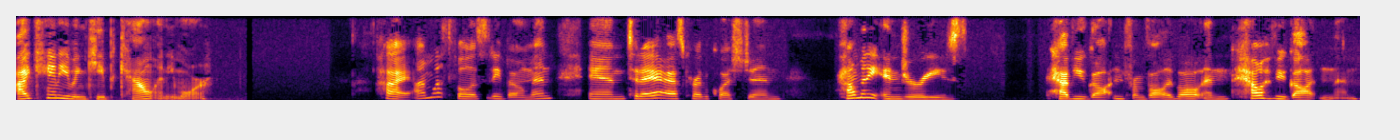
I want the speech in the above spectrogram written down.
I can't even keep count anymore. Hi, I'm with Felicity Bowman, and today I asked her the question How many injuries have you gotten from volleyball, and how have you gotten them?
